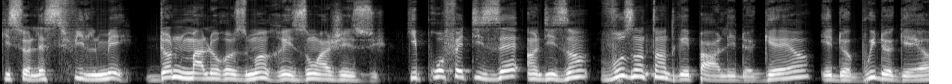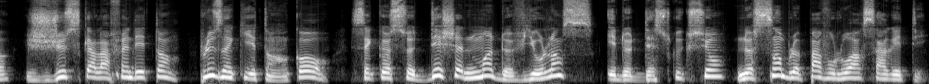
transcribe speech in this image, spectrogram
qui se laisse filmer donne malheureusement raison à Jésus qui prophétisait en disant Vous entendrez parler de guerre et de bruit de guerre jusqu'à la fin des temps. Plus inquiétant encore, c'est que ce déchaînement de violence et de destruction ne semble pas vouloir s'arrêter.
